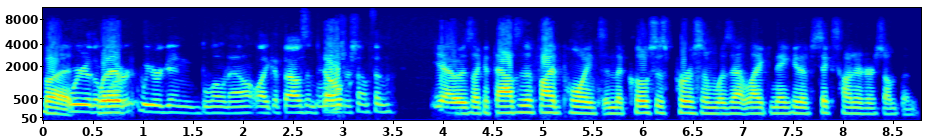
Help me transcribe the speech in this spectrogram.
But we were the whatever. we were getting blown out like a thousand points Nope. or something. Yeah, it was like a thousand and five points, and the closest person was at like negative six hundred or something.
